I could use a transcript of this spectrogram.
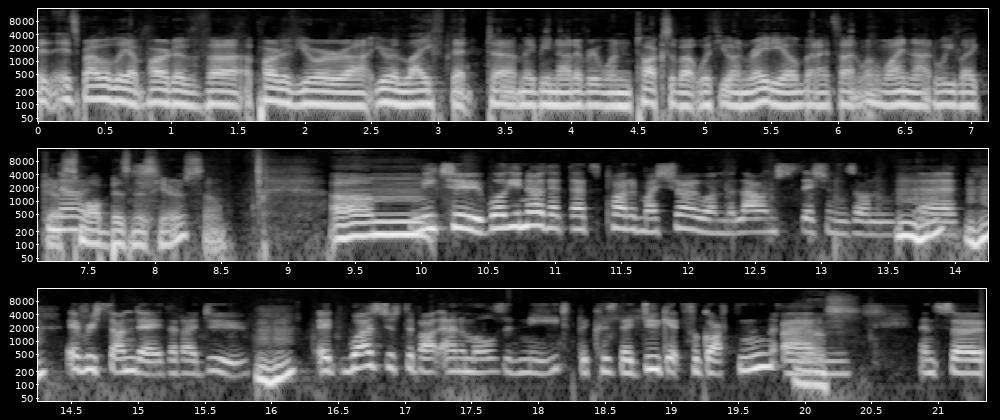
it, it's probably a part of uh, a part of your uh, your life that uh, maybe not everyone talks about with you on radio. But I thought, well, why not? We like uh, No. small business here, so. Um, Me too. Well, you know that that's part of my show on the lounge sessions on mhm, uh, mhm, every Sunday that I do. mhm. It was just about animals in need because they do get forgotten. Um, yes. And so,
